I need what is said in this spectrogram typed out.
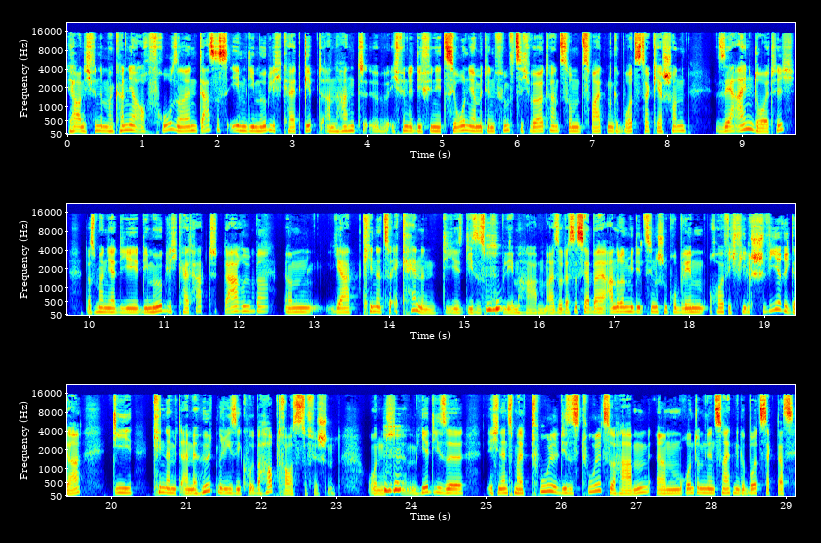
Ja, und ich finde, man kann ja auch froh sein, dass es eben die Möglichkeit gibt, anhand, äh, ich finde, Definition ja mit den 50 Wörtern zum zweiten Geburtstag ja schon sehr eindeutig, dass man ja die, die Möglichkeit hat, darüber ähm, ja Kinder zu erkennen, die dieses mhm. Problem haben. Also das ist ja bei anderen medizinischen Problemen häufig viel schwieriger, die Kinder mit einem erhöhten Risiko überhaupt rauszufischen. Und mhm. ähm, hier diese, ich nenne es mal Tool, dieses Tool zu haben, ähm, rund um den zweiten Geburtstag, das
